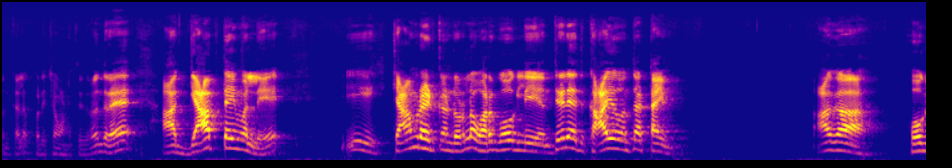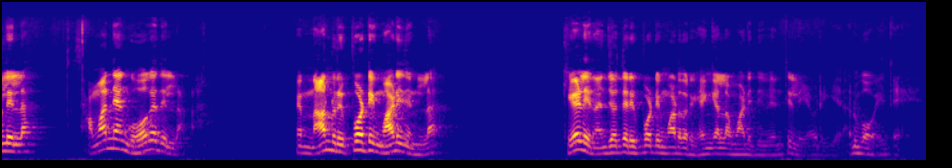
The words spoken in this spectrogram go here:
ಅಂತೆಲ್ಲ ಪರಿಚಯ ಮಾಡ್ತಿದ್ರು. ಅಂದರೆ ಆ ಗ್ಯಾಪ್ ಟೈಮಲ್ಲಿ ಈ ಕ್ಯಾಮ್ರಾ ಇಟ್ಕೊಂಡವ್ರಲ್ಲ ಹೊರಗೆ ಹೋಗಲಿ ಅಂತೇಳಿ ಅದು ಕಾಯುವಂಥ ಟೈಮ್ ಆಗ ಹೋಗಲಿಲ್ಲ. ಸಾಮಾನ್ಯ ಹಂಗೆ ಹೋಗೋದಿಲ್ಲ. ನಾನು ರಿಪೋರ್ಟಿಂಗ್ ಮಾಡಿದ್ದೀನಿಲ್ಲ ಕೇಳಿ ನನ್ನ ಜೊತೆ ರಿಪೋರ್ಟಿಂಗ್ ಮಾಡಿದವ್ರಿಗೆ ಹೆಂಗೆಲ್ಲ ಮಾಡಿದ್ದೀವಿ ಅಂತೇಳಿ ಅವರಿಗೆ ಅನುಭವ ಇದೆ.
